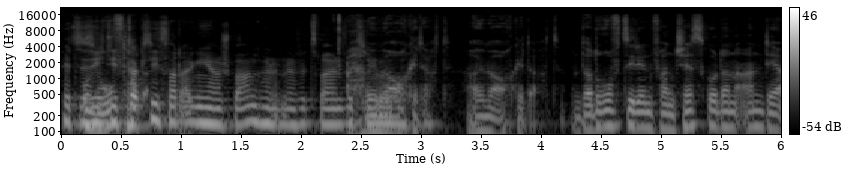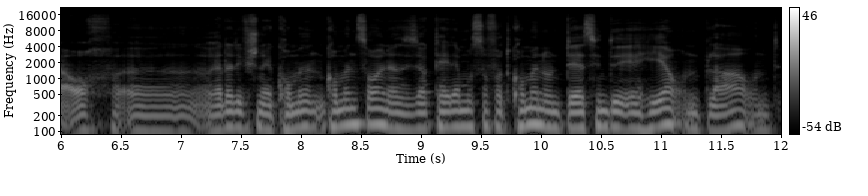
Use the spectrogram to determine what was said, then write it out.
Hätte sie Und sich die Taxifahrt eigentlich auch sparen können ne, für 42 Habe ich mir auch gedacht. Habe ich mir auch gedacht. Und dort ruft sie den Francesco dann an, der auch äh, relativ schnell kommen, kommen soll. Also sie sagt, hey, der muss sofort kommen und der ist hinter ihr her und bla. Und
